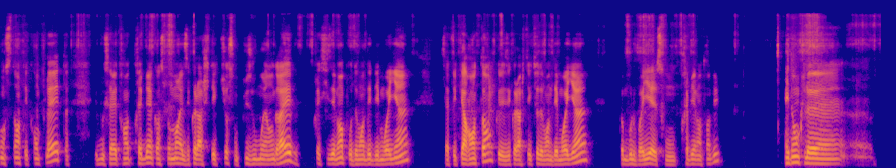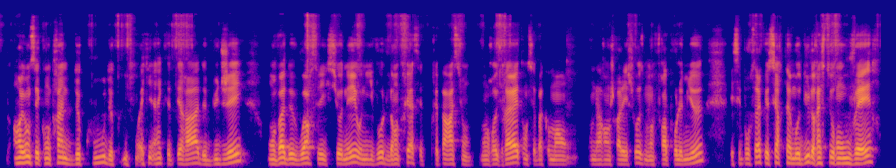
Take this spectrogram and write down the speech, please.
constantes et complètes. Et vous savez très bien qu'en ce moment, les écoles d'architecture sont plus ou moins en grève, précisément pour demander des moyens. Ça fait 40 ans que les écoles d'architecture demandent des moyens. Comme vous le voyez, elles sont très bien entendues. Et donc, le, en raison de ces contraintes de coûts, de moyens, etc., de budget, on va devoir sélectionner au niveau de l'entrée à cette préparation. On le regrette, on ne sait pas comment on arrangera les choses, mais on le fera pour le mieux. Et c'est pour ça que certains modules resteront ouverts.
